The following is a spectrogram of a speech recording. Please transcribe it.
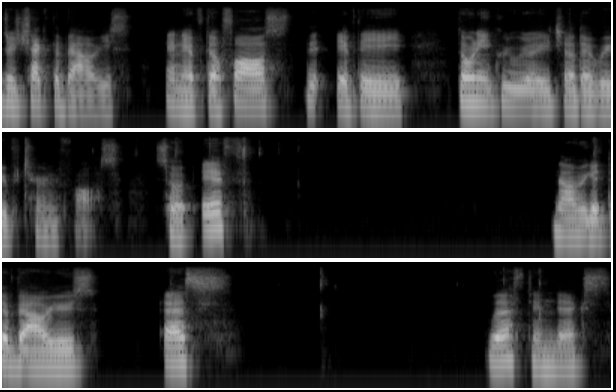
to check the values. And if they're false, if they don't agree with each other, we return false. So if, now we get the values, S left index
